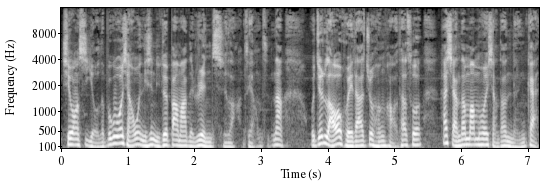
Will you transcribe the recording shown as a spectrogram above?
希望是有的。不过我想问你是你对爸妈的认知啦，这样子。那我觉得老二回答就很好，他说他想到妈妈会想到能干，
